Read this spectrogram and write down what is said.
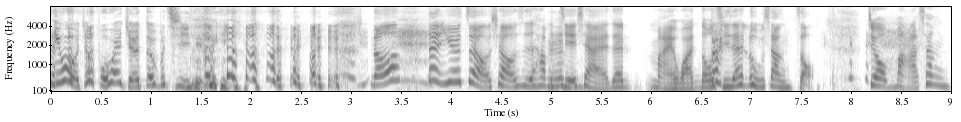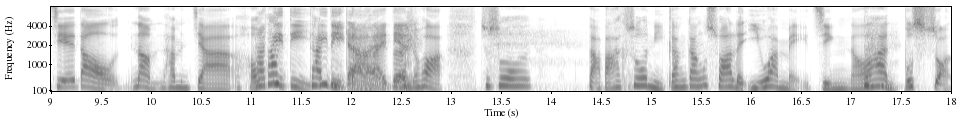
因为我就不会觉得对不起。然后，但因为最好笑的是，他们接下来在买完东西，在路上走，就马上接到那他们家，他弟弟他弟弟打来电话，就说。爸爸说：“你刚刚刷了一万美金，然后他很不爽。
